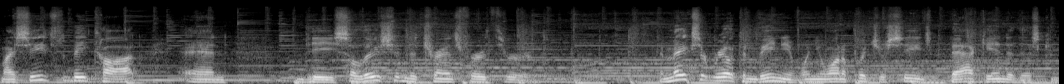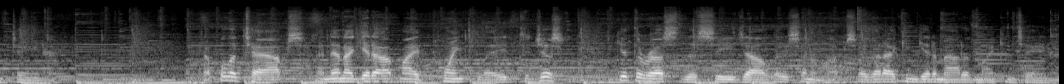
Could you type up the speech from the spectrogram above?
my seeds to be caught and the solution to transfer through. It makes it real convenient when you want to put your seeds back into this container. Couple of taps and then I get out my point blade to just get the rest of the seeds out, loosen them up so that I can get them out of my container.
